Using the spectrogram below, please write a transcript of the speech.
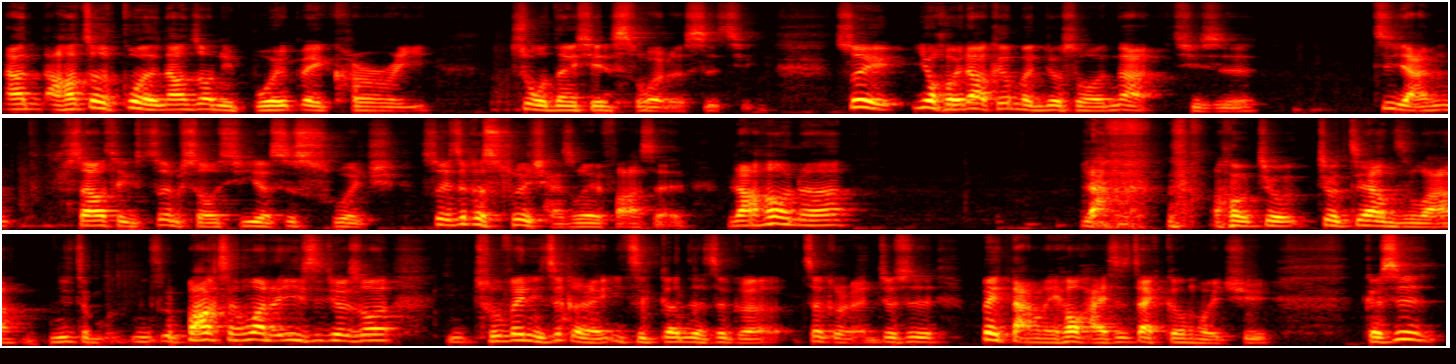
那然后这个过程当中，你不会被 Curry 做那些所有的事情。所以又回到根本，就说那其实既然 Celtics 最熟悉的是 Switch，所以这个 Switch 还是会发生。然后呢，然后然后就就这样子啦。你怎么你 Box One 的意思就是说，除非你这个人一直跟着这个这个人，就是被挡了以后还是再跟回去。可是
